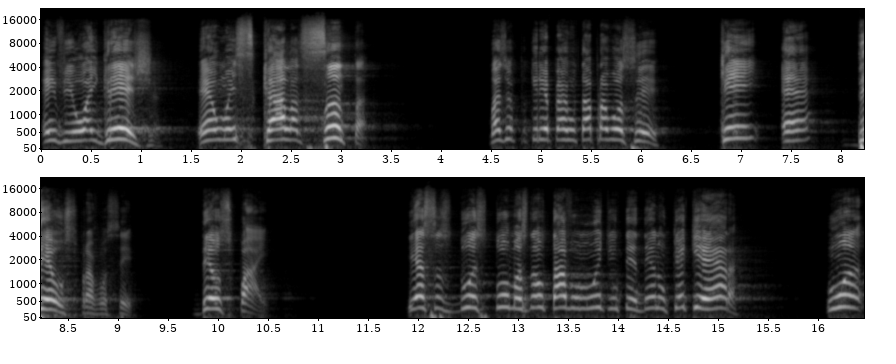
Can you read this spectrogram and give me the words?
enviou a igreja. É uma escala santa. Mas eu queria perguntar para você: quem é Deus para você? Deus Pai. E essas duas turmas não estavam muito entendendo o que, que era. Uma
